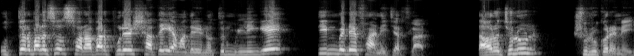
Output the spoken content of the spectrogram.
উত্তর বালেশ্বর সরাবারপুরের সাথেই আমাদের এই নতুন বিল্ডিং এ তিন বেডের ফার্নিচার ফ্ল্যাট তাহলে চলুন শুরু করে নেই।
